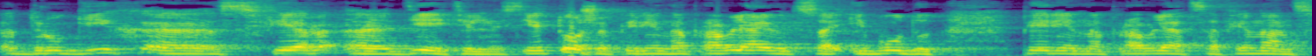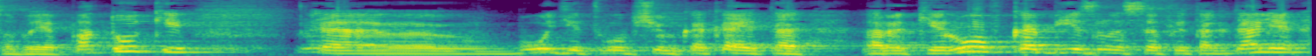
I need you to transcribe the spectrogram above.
других э, сфер э, деятельности. И тоже перенаправляются и будут перенаправляться финансовые потоки. Э, будет, в общем, какая-то рокировка бизнесов и так далее.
